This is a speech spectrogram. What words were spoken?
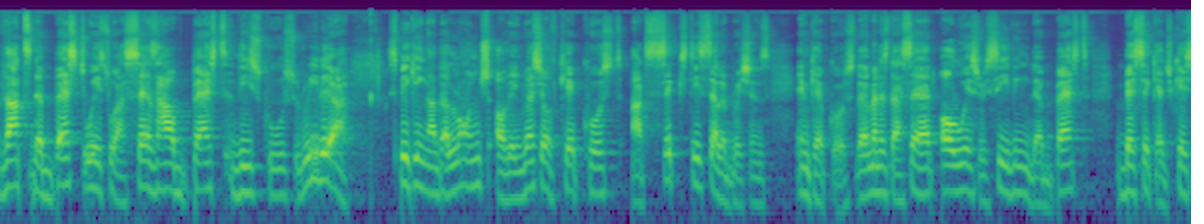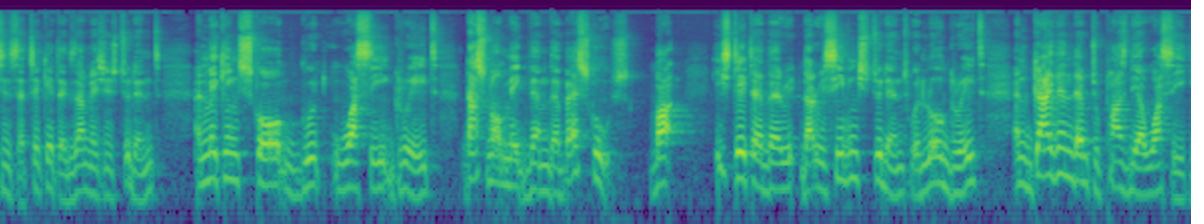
that's the best way to assess how best these schools really are. Speaking at the launch of the University of Cape Coast at 60 celebrations in Cape Coast, the minister said always receiving the best basic education certificate examination student and making score good WASSCE grade does not make them the best schools. But he stated that, that receiving students with low grade and guiding them to pass their WASSCE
